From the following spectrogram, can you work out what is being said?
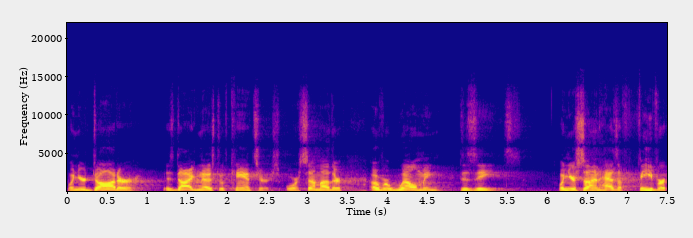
When your daughter is diagnosed with cancers or some other overwhelming disease, when your son has a fever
